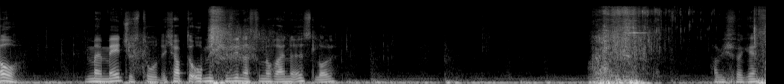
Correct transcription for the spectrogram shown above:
Oh, mein Mage ist tot. Ich habe da oben nicht gesehen, dass da noch einer ist, lol. Habe ich vergessen.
